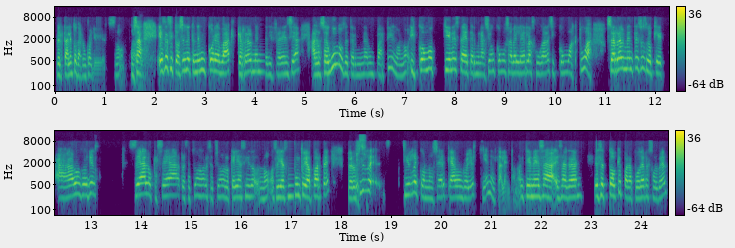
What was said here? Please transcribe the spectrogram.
del talento de Aaron Rodgers, ¿no? O sea, esa situación de tener un coreback que realmente diferencia a los segundos de terminar un partido, ¿no? Y cómo tiene esta determinación, cómo sabe leer las jugadas y cómo actúa. O sea, realmente eso es lo que a Aaron Rodgers sea lo que sea, recepción o no recepción, o lo que haya sido, ¿no? O sea, ya es un punto y aparte, pero sí, pues sí reconocer que Aaron Rodgers tiene el talento, ¿no? Y tiene esa, esa gran ese toque para poder resolver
